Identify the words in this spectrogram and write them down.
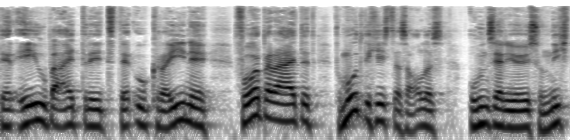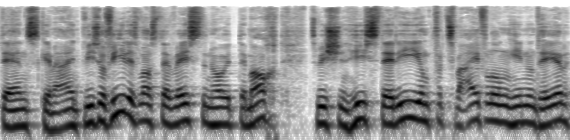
der EU-Beitritt der Ukraine vorbereitet. Vermutlich ist das alles unseriös und nicht ernst gemeint, wie so vieles, was der Westen heute macht, zwischen Hysterie und Verzweiflung hin und her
